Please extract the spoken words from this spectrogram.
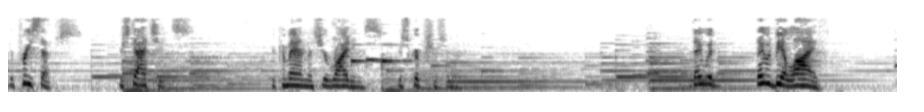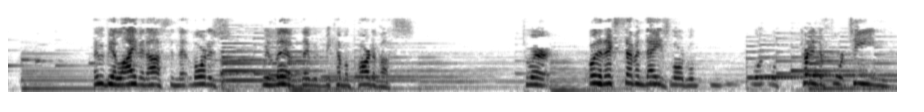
your precepts, your statutes, your commandments, your writings, your scriptures, Lord, they would, they would be alive. They would be alive in us, and that, Lord, as we live, they would become a part of us. To where over the next seven days, Lord, we'll, we'll, we'll turn into 14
